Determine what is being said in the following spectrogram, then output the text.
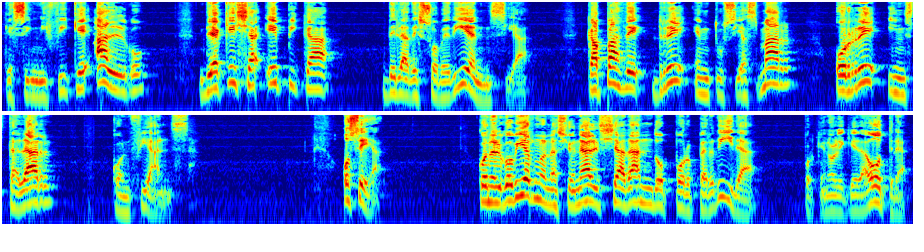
que signifique algo de aquella épica de la desobediencia, capaz de reentusiasmar o reinstalar confianza. O sea, con el gobierno nacional ya dando por perdida, porque no le queda otra,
